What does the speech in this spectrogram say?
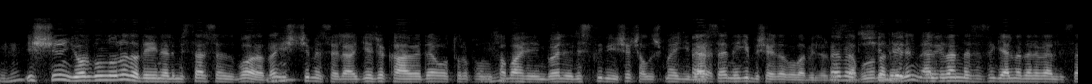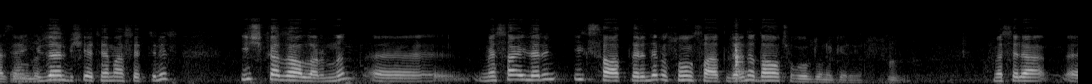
Hı hı. İşçinin yorgunluğuna da değinelim isterseniz bu arada. Hı hı. İşçi mesela gece kahvede oturup onu sabahleyin böyle riskli bir işe çalışmaya giderse ne gibi şeyler olabilir? Mesela Evet, bunu da değinelim. e, Eldiven meselesi gelmeden evvel istersen onu da güzel bir şeye temas ettiniz. İş kazalarının e, mesailerin ilk saatlerinde ve son saatlerinde daha çok olduğunu görüyoruz. Hı. Mesela e, e,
